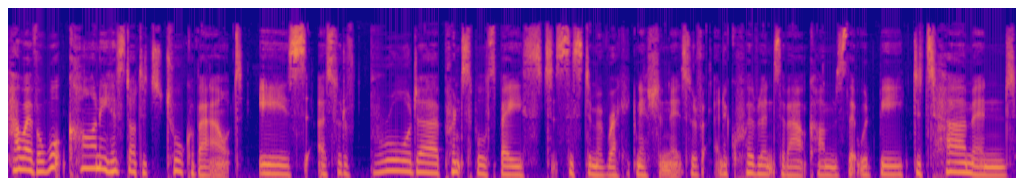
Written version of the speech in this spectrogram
However, what Carney has started to talk about is a sort of broader principles based system of recognition. It's sort of an equivalence of outcomes that would be determined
